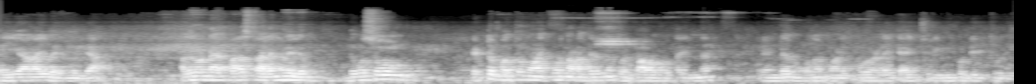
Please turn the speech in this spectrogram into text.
തയ്യാറായി വരുന്നില്ല. അതുകൊണ്ട് പല സ്ഥലങ്ങളിലും ദിവസവും എട്ടും പത്തും മണിക്കൂർ നടന്നിരുന്ന തൊൽപ്പാവകൂട്ട ഇന്ന് രണ്ട് മൂന്ന് മണിക്കൂറുകളിലേക്കായി ചുരുങ്ങിക്കൊണ്ടിരിക്കുന്നു.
